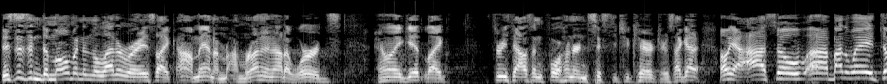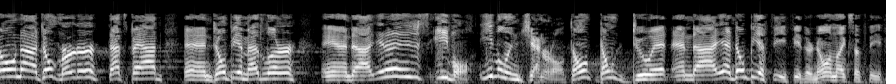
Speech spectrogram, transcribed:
this isn't the moment in the letter where he's like, oh man, I'm, I'm running out of words. I only get like 3,462 characters. I got, oh yeah, uh, so, uh, by the way, don't, uh, don't murder. That's bad. And don't be a meddler. And, uh, you know, just evil. Evil in general. Don't, don't do it. And, uh, yeah, don't be a thief either. No one likes a thief.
